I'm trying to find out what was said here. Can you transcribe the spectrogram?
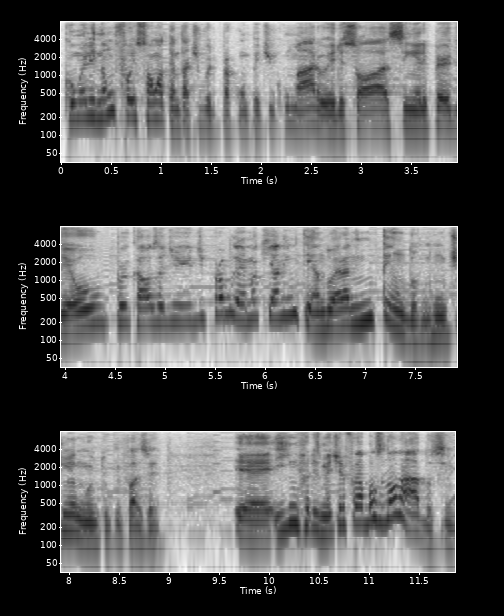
como ele não foi só uma tentativa para competir com o Mario, ele só, assim, ele perdeu por causa de, de problema que a Nintendo era Nintendo, não tinha muito o que fazer. É, e infelizmente ele foi abandonado, assim,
